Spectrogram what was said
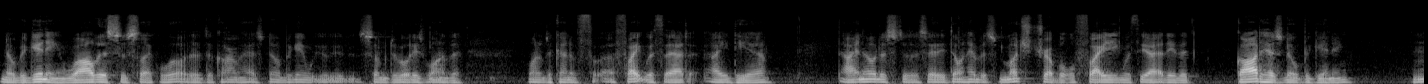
no beginning. While this is like, whoa, the, the karma has no beginning, some devotees wanted to, wanted to kind of uh, fight with that idea. I noticed, as I say, they don't have as much trouble fighting with the idea that God has no beginning. Hmm?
